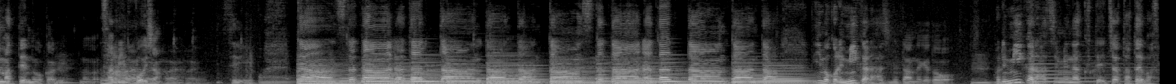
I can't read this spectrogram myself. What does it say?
始まってんの分かる、なんかサビっぽいじゃん。タンスタタラタッタンタンタンタンスタタラタッタンタンタン今これミから始めたんだけどこれミから始めなくてじゃあ例えばフ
